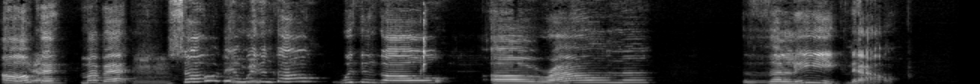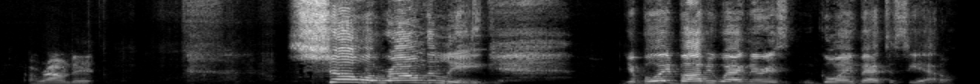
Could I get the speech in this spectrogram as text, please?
Oh, Yeah. okay. My bad. Mhm. So then we can go. We can go around the league now. Around it. So around the league, your boy Bobby Wagner is going back to Seattle.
